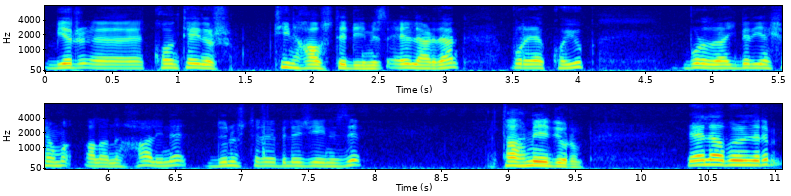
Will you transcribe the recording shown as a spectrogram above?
bir e, konteyner, tin house dediğimiz evlerden buraya koyup burada bir yaşam alanı haline dönüştürebileceğinizi tahmin ediyorum. Değerli abonelerim,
